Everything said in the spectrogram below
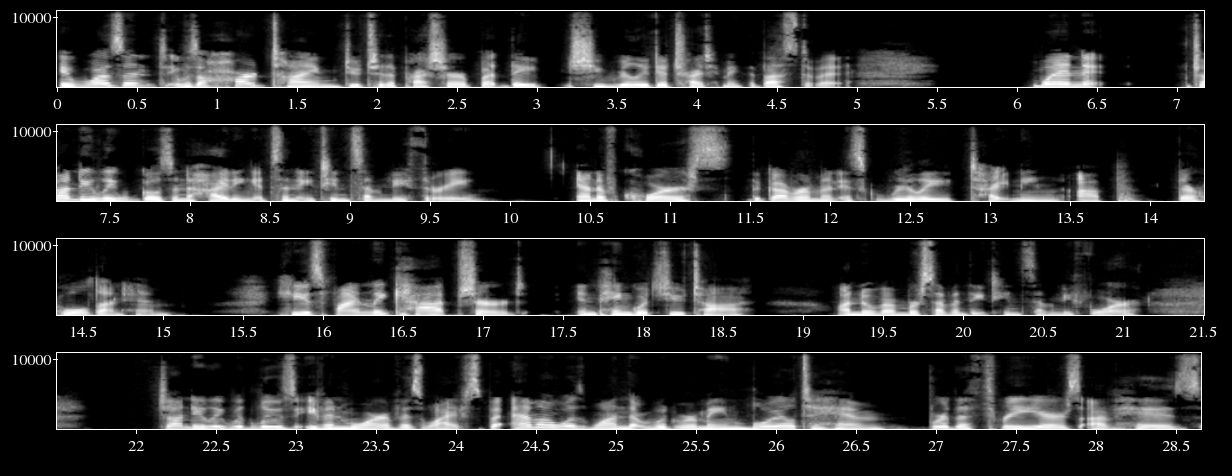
It wasn't. It was a hard time due to the pressure, but they. She really did try to make the best of it. When John D. Lee goes into hiding, it's in 1873. And of course, the government is really tightening up their hold on him. He is finally captured in Panguitch, Utah on November 7, 1874. John D. Lee would lose even more of his wives, but Emma was one that would remain loyal to him for the three years of his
